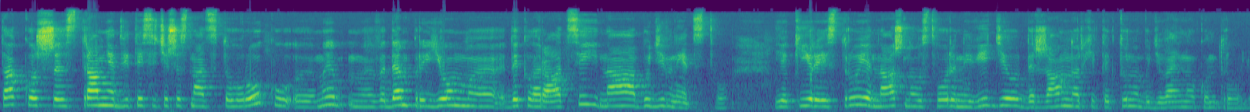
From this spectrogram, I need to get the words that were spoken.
Також з травня 2016 року ми ведемо прийом декларацій на будівництво, який реєструє наш новостворений відділ Державного архітектурно-будівельного контролю.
